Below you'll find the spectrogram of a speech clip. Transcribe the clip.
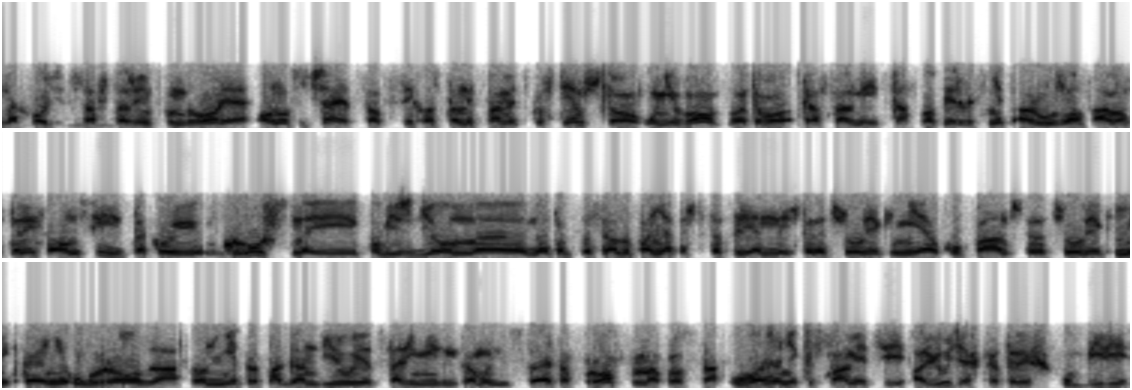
находится в Стажинском дворе, он отличается от всех остальных памятников тем, что у него, у этого красноармейца, во-первых, нет оружия, а во-вторых, он сидит такой грустный, побежденный. Но это сразу понятно, что это пленный, что этот человек не оккупант, что этот человек никакая не угроза, он не пропагандирует сталинизм, коммунизм. Это просто-напросто уважение к памяти о людях, которых убили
